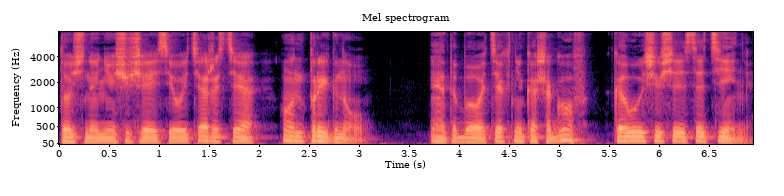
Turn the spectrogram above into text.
Точно не ощущая силы тяжести, он прыгнул. Это была техника шагов, колышущаяся тень,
